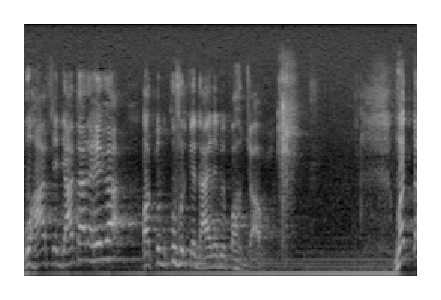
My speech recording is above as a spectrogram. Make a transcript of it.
وہ ہاتھ سے جاتا رہے گا اور تم کفر کے دائرے میں پہنچ جاؤ گے۔ وَدَّ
